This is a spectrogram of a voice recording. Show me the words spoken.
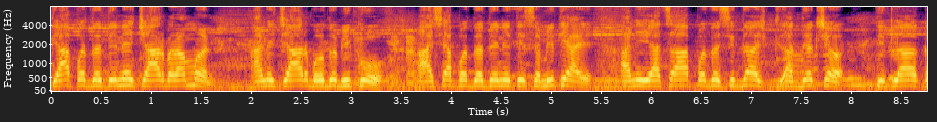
त्या पद्धतीने चार ब्राह्मण आणि चार बौद्ध भिक्खू अशा पद्धतीने ती समिती आहे. आणि याचा पदसिद्ध अश- अध्यक्ष तिथला क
